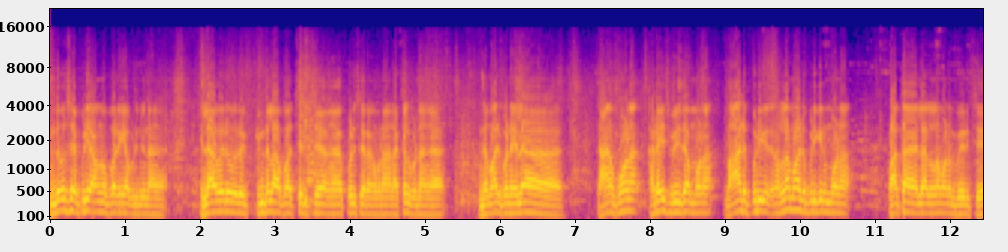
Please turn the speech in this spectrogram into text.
இந்த வருஷம் எப்படி வாங்க போகிறீங்க அப்படின்னு சொன்னாங்க. எல்லா பேரும் ஒரு கிண்டலாக பச்சரிச்சாங்க போலீஸ்காரங்க அப்புறம் நக்கல் பண்ணாங்க. இந்த மாதிரி பண்ணையில் நாங்கள் போனேன் கடைசி பேஜ் தான் போனோம். மாடு பிடி நல்ல மாடு பிடிக்கணும்னு போனோம். பார்த்தா எல்லா நல்ல மாடம் போயிடுச்சு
